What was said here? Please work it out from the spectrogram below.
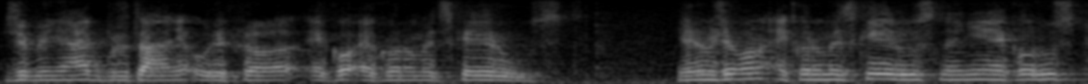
že by nějak brutálně urychlil jako ekonomický růst. Jenomže on ekonomický růst není jako růst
